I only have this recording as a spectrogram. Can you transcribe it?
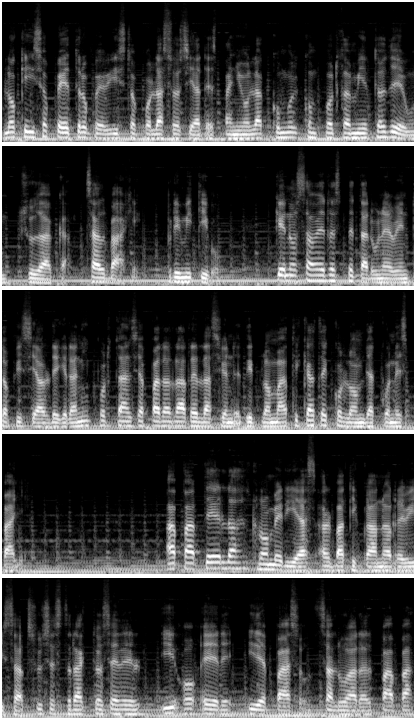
Lo que hizo Petro fue visto por la sociedad española como el comportamiento de un sudaca salvaje, primitivo, que no sabe respetar un evento oficial de gran importancia para las relaciones diplomáticas de Colombia con España. Aparte de las romerías al Vaticano a revisar sus extractos en el IOR y de paso saludar al Papa,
